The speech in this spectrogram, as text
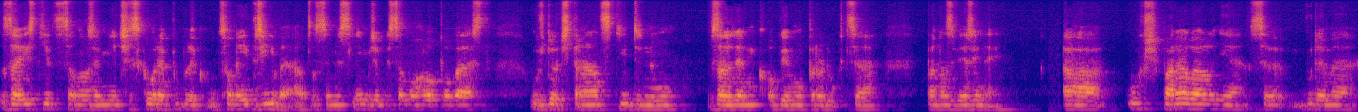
zajistit samozřejmě Českou republiku co nejdříve a to si myslím, že by se mohlo povést už do 14 dnů vzhledem k objemu produkce pana Zvěřiny. A už paralelně se budeme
